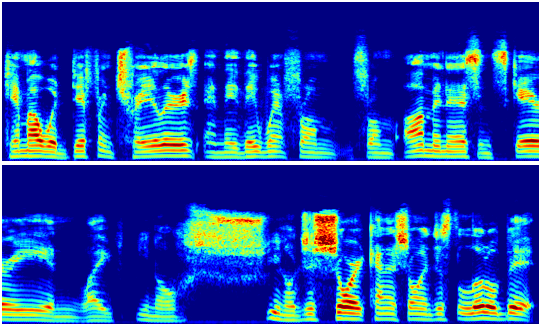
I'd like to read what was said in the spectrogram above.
came out with different trailers and they, they went from from ominous and scary and like you know sh- you know just short kind of showing just a little bit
